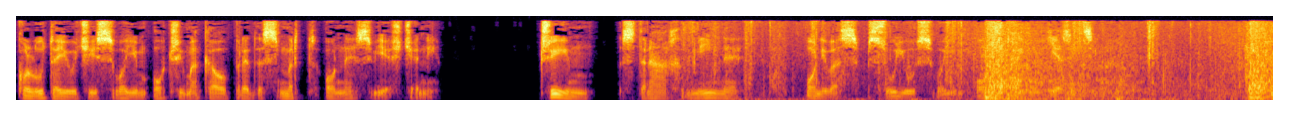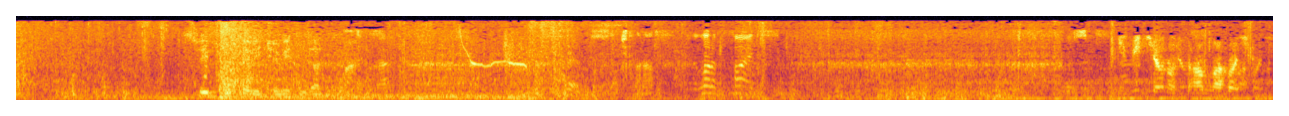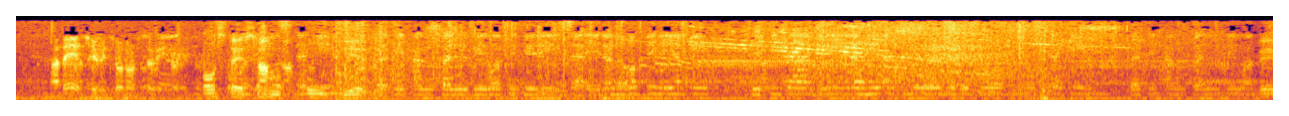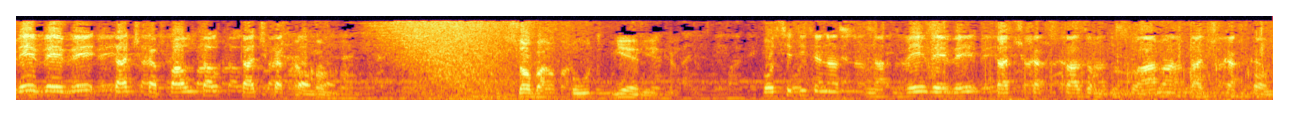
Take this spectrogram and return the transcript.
kolutajući svojim očima kao pred smrt onesvješćeni. Čim strah mine, oni vas psuju svojim oštrim jezicima. Svi putevi će biti zatvoreni. I bit će ono što Allah hoće, a neće biti ono što vi Ostaje samo put vjeri. www.pautalk.com Soba put vjernika Posjetite nas na www.fazomislama.com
